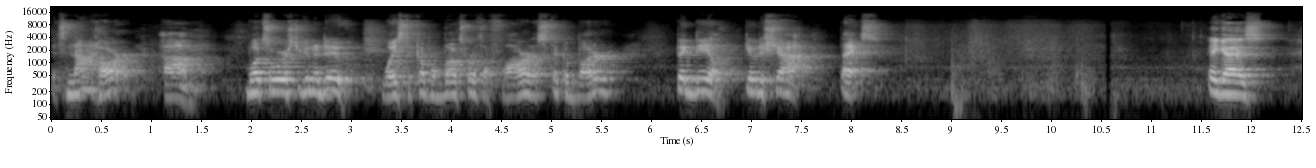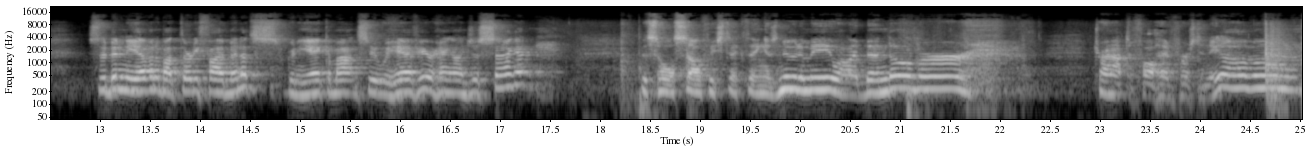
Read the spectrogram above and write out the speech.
It's not hard. Um, what's the worst you're going to do? Waste a couple bucks worth of flour and a stick of butter? Big deal. Give it a shot. Thanks. Hey guys, so they've been in the oven about 35 minutes. We're gonna yank them out and see what we have here. Hang on just a second. This whole selfie stick thing is new to me while I bend over. Try not to fall head first in the oven.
